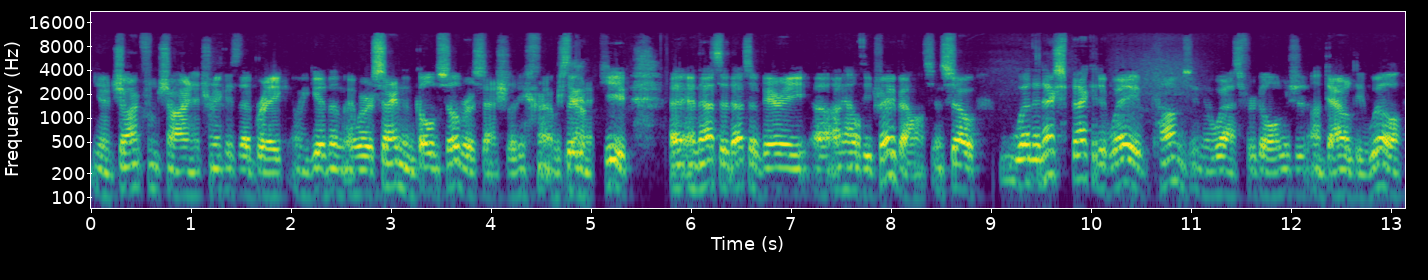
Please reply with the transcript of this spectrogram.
you know junk from China, trinkets that break, and we give them, and we're selling them gold and silver essentially, which they're yeah. going to keep, and, and, that's a that's a very uh, unhealthy trade balance. And so when the next speculative wave comes in the West for gold, which it undoubtedly will,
